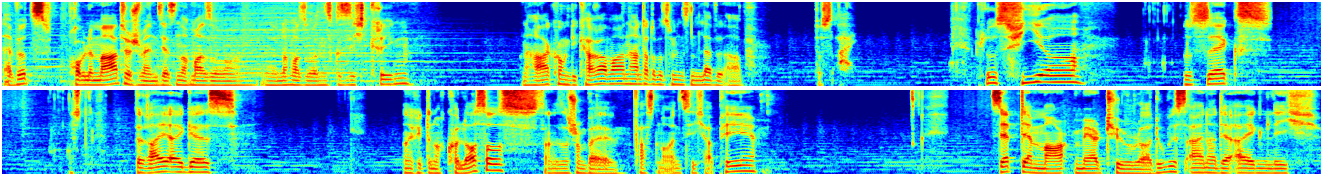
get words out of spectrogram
Da wird es problematisch, wenn sie jetzt nochmal so, äh, noch so was ins Gesicht kriegen. Und Harkong, die Karawanhand hat aber zumindest ein Level-Up. Das Ei. Plus 4. Plus 6. Plus 3, I guess. Dann kriegt er noch Kolossus. Dann ist er schon bei fast 90 HP. Sepp der Mar Märtyrer. Du bist einer, der eigentlich...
